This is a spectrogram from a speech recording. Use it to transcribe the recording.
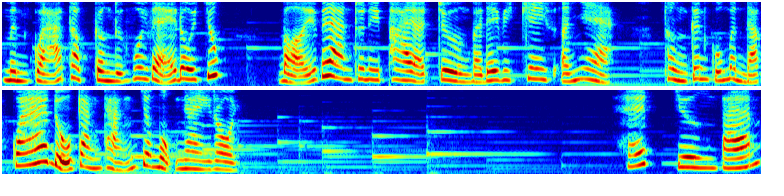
Mình quả thật cần được vui vẻ đôi chút. Bởi với Anthony Pye ở trường và David Keith ở nhà, thần kinh của mình đã quá đủ căng thẳng cho một ngày rồi. Hết chương 8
